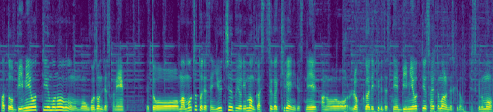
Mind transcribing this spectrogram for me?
あと、微妙っていうものをもうご存知ですかね。えっとまあ、もうちょっとですね YouTube よりも画質が綺麗にですねあの録画できるですね微妙っていうサイトもあるんですけどですけども、ま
